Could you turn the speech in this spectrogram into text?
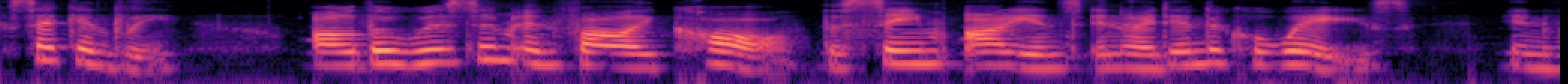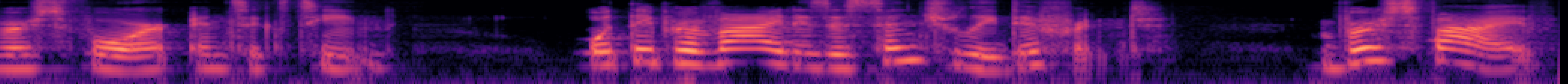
Secondly, although wisdom and folly call the same audience in identical ways, in verse 4 and 16, what they provide is essentially different. Verse 5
